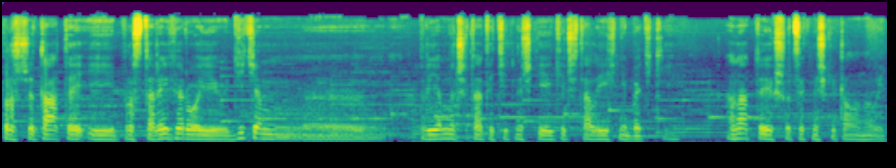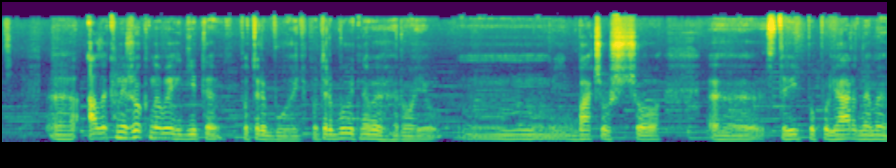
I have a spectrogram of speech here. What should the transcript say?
прочитати і про старих героїв. Дітям е, приємно читати ті книжки, які читали їхні батьки. А надто, якщо це книжки талановиті. Е, Але книжок нових діти потребують, потребують нових героїв. Бачу, що е, стають популярними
